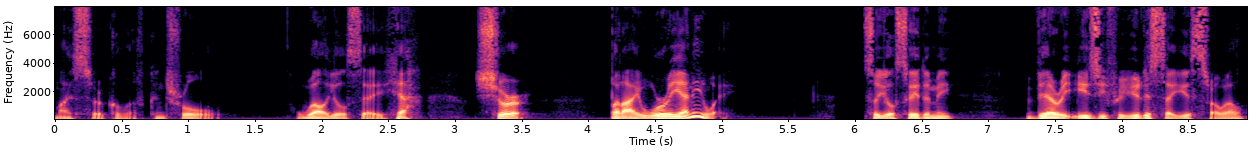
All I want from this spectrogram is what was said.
my circle of control. Well, you'll say, yeah, sure, but I worry anyway. So you'll say to me, very easy for you to say, Yisrael,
